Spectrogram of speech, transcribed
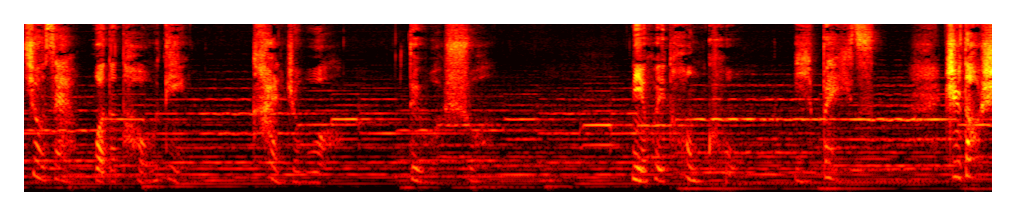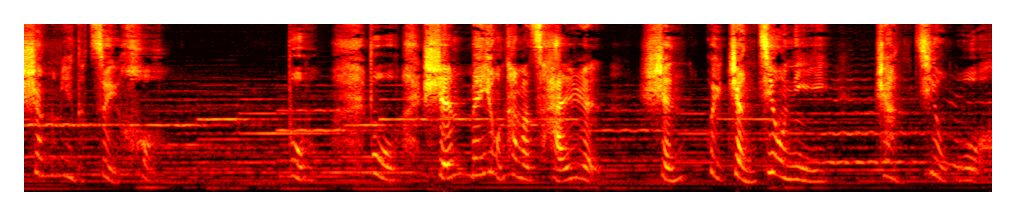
就在我的头顶。看着我，对我说：“你会痛苦一辈子，直到生命的最后。”不，不，神没有那么残忍，神会拯救你，拯救我。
